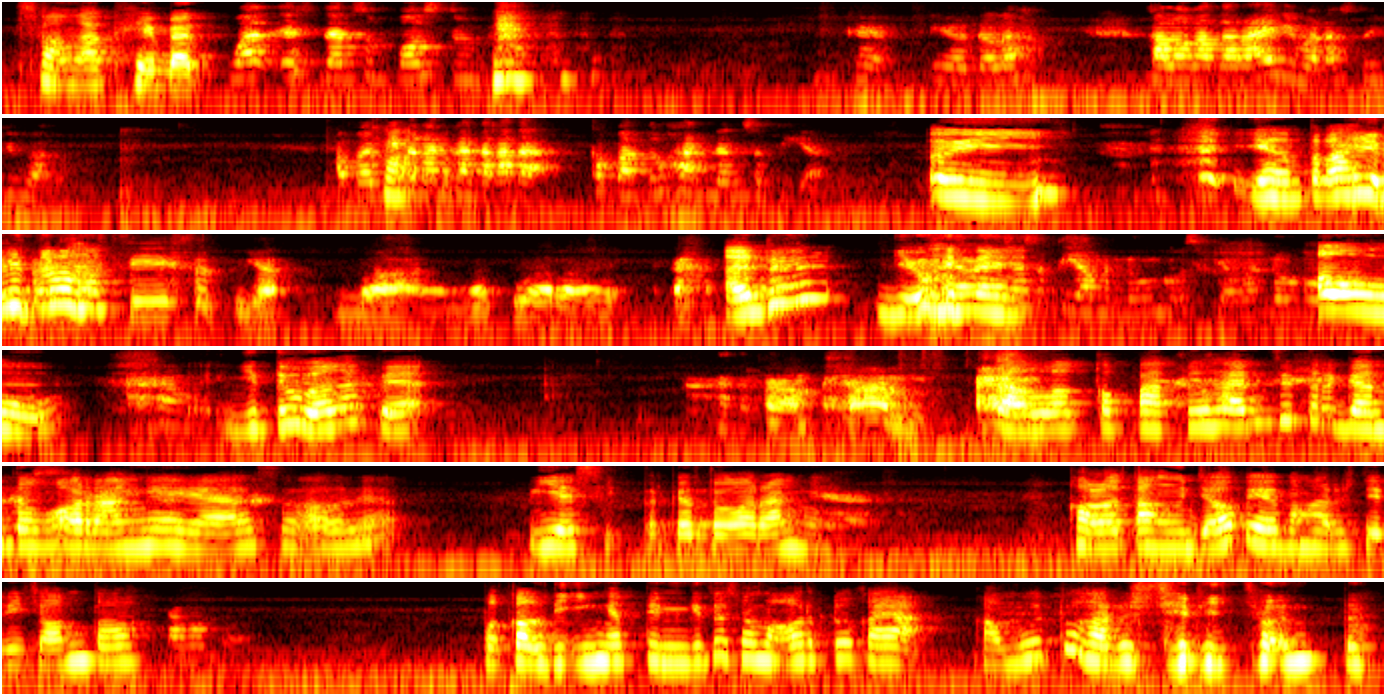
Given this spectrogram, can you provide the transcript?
Sangat hebat. What is that supposed to be? Kayak ya udahlah. Kalau kata Raya gimana? Setuju gak lo? apalagi Kak- dengan kata-kata kepatuhan dan setia. Ui, yang terakhir itu lah. setia banget suaranya. Ada ya, gimana ya? Raya setia menunggu oh. Gitu banget ya. Kalau kepatuhan sih tergantung orangnya ya. Soalnya iya sih tergantung orangnya. Ya kalau tanggung jawab ya emang harus jadi contoh. Bakal diingetin gitu sama ortu kayak kamu tuh harus jadi contoh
